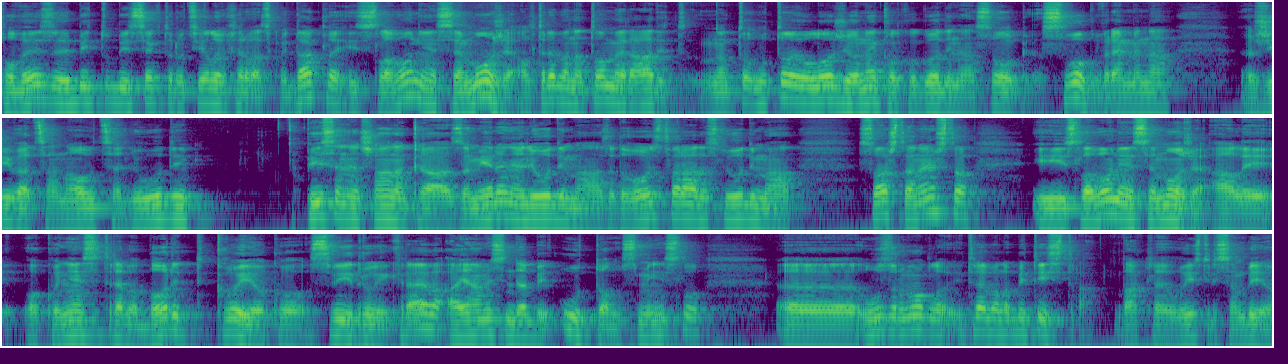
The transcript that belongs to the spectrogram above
povezuje B2B sektor u cijeloj Hrvatskoj. Dakle, iz Slavonije se može, ali treba na tome raditi. Na to, u to je uložio nekoliko godina svog, svog vremena, živaca, novca, ljudi, pisanja članaka, zamjeranja ljudima, zadovoljstva rada s ljudima, svašta nešto. I Slavonije se može, ali oko nje se treba boriti koji oko svih drugih krajeva, a ja mislim da bi u tom smislu e, uzor moglo i trebala biti Istra. Dakle, u Istri sam bio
